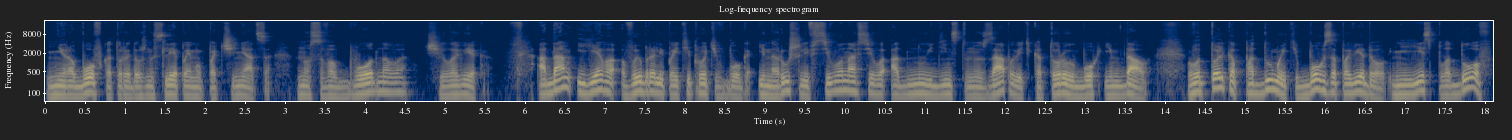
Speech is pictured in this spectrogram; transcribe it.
не рабов, которые должны слепо Ему подчиняться, но свободного человека. Адам и Ева выбрали пойти против Бога и нарушили всего-навсего одну единственную заповедь, которую Бог им дал. Вот только подумайте, Бог заповедовал не есть плодов,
